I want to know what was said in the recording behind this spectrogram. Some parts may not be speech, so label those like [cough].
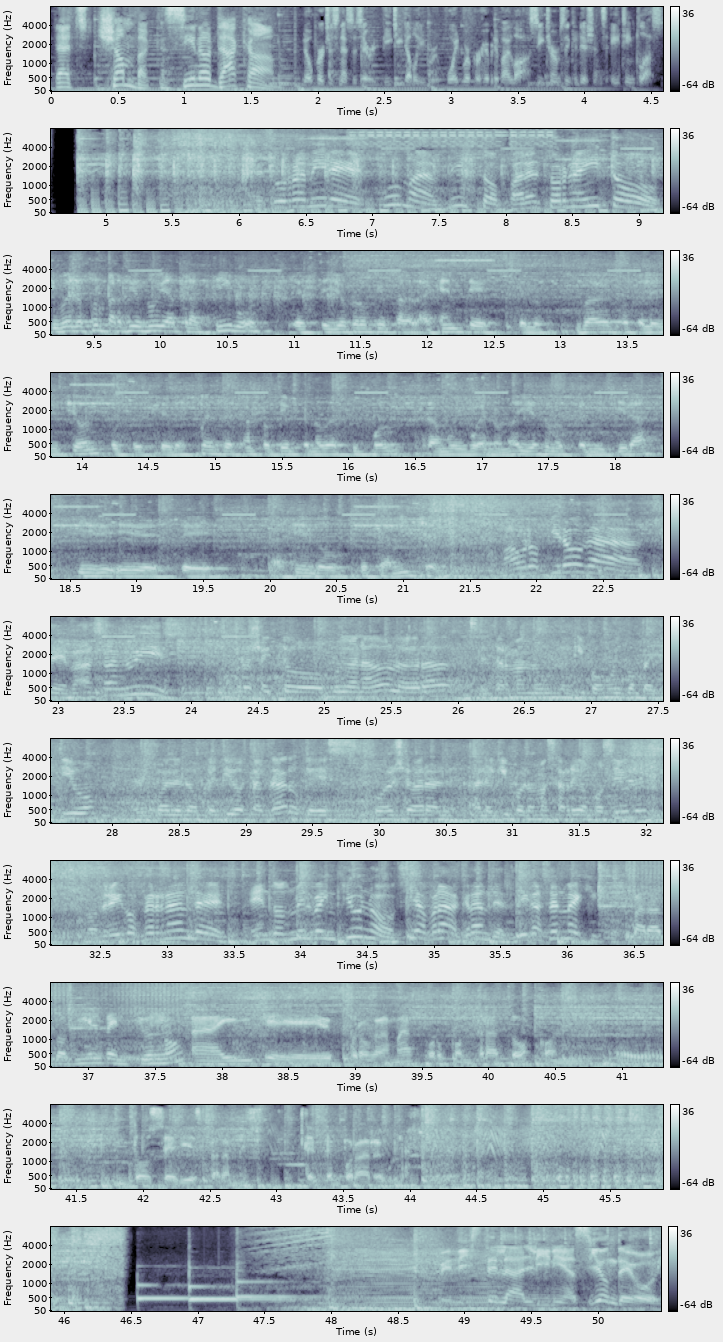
That's chumbacasino.com. No purchase necessary. BGW. Void were prohibited by law. See terms and conditions. 18 plus. Jesús Ramírez, Pumas, listo para el torneito. Y bueno, son partidos muy atractivos. Este, yo creo que para la gente que los va a ver por televisión, pues este, después de tanto tiempo no ver fútbol, será muy bueno, ¿no? Y eso nos permitirá ir, ir, este, haciendo pues, a Michel. Mauro Quiroga, se va a San Luis. Un proyecto muy ganador, la verdad. Se está armando un equipo muy competitivo, en el cual el objetivo está claro, que es poder llevar al, al equipo lo más arriba posible. Rodrigo Fernández, en 2021 sí habrá grandes ligas en México. Para 2021 hay que programar por contrato con eh, dos series para México de temporada regular. Pediste la alineación de hoy.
